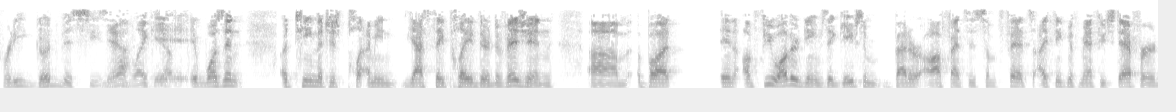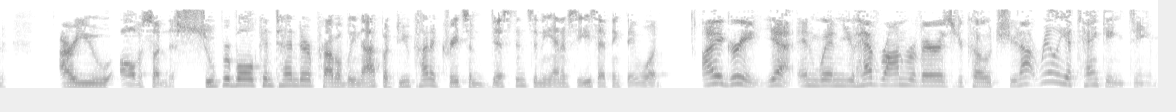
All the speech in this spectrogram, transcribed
pretty good this season. Yeah. Like yep. it, it wasn't a team that just play. I mean, yes, they played their division, um, but in a few other games they gave some better offenses some fits. I think with Matthew Stafford, are you all of a sudden a Super Bowl contender? Probably not. But do you kind of create some distance in the NFC East? I think they would. I agree. Yeah, and when you have Ron Rivera as your coach, you're not really a tanking team.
